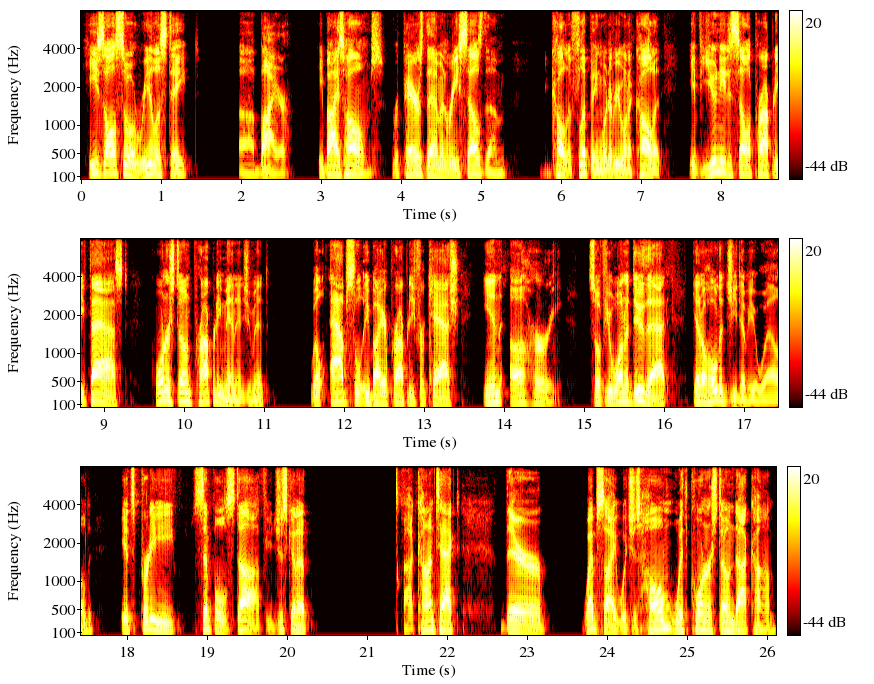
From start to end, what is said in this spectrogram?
he's also a real estate uh, buyer. He buys homes, repairs them, and resells them call it flipping, whatever you want to call it. If you need to sell a property fast, Cornerstone Property Management will absolutely buy your property for cash in a hurry. So if you want to do that, get a hold of GW Weld. It's pretty simple stuff. You're just going to uh, contact their website, which is homewithcornerstone.com.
